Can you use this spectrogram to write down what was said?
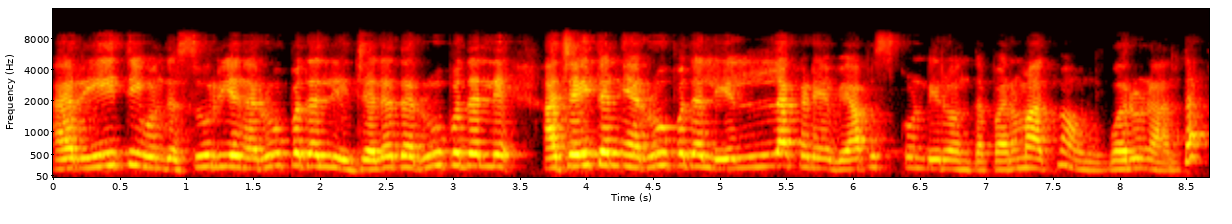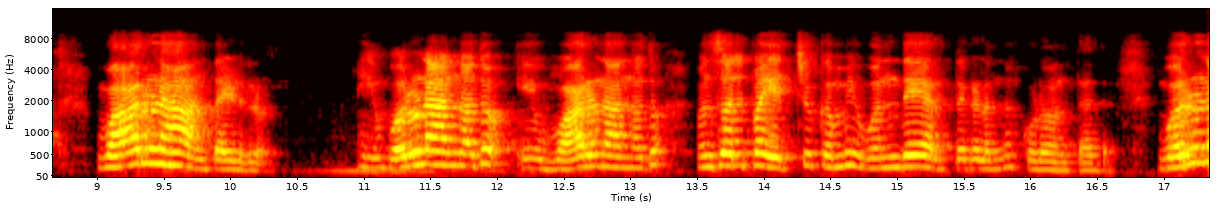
ಆ ರೀತಿ ಒಂದು ಸೂರ್ಯನ ರೂಪದಲ್ಲಿ ಜಲದ ರೂಪದಲ್ಲಿ ಆ ಚೈತನ್ಯ ರೂಪದಲ್ಲಿ ಎಲ್ಲ ಕಡೆ ವ್ಯಾಪಿಸ್ಕೊಂಡಿರುವಂತ ಪರಮಾತ್ಮ ಅವನು ವರುಣ ಅಂತ ವಾರುಣ ಅಂತ ಹೇಳಿದ್ರು. ಈ ವರುಣ ಅನ್ನೋದು, ಈ ವಾರುಣ ಅನ್ನೋದು ಒಂದು ಸ್ವಲ್ಪ ಹೆಚ್ಚು ಕಮ್ಮಿ ಒಂದೇ ಅರ್ಥಗಳನ್ನು ಕೊಡುವಂಥದ್ದು ವರುಣ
